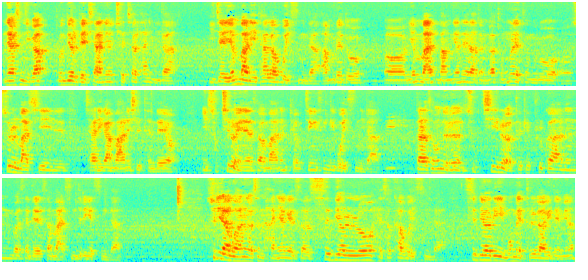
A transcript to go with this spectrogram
안녕하십니까 본디얼 대체하는 최철한입니다. 이제 연말이 다가오고 있습니다. 아무래도 어, 연말 망년회라든가 동문회 등으로 어, 술을 마실 자리가 많으실 텐데요. 이 숙취로 인해서 많은 병증이 생기고 있습니다. 따라서 오늘은 숙취를 어떻게 풀까 하는 것에 대해서 말씀드리겠습니다. 술이라고 하는 것은 한약에서 스별로 해석하고 있습니다. 스별이 몸에 들어가게 되면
